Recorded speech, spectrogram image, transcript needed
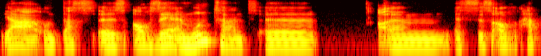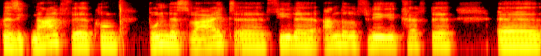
ja, und das ist auch sehr ermunternd, ähm, es ist auch, hat eine Signalwirkung bundesweit. Äh, viele andere Pflegekräfte äh,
